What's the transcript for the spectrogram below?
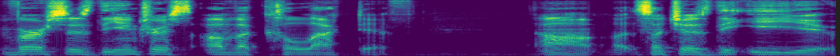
versus the interests of a collective, uh, such as the EU?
